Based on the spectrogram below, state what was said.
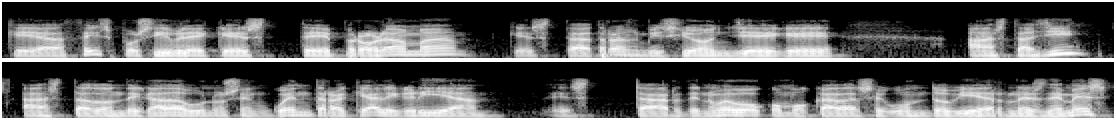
que hacéis posible que este programa, que esta transmisión llegue hasta allí, hasta donde cada uno se encuentra. Qué alegría estar de nuevo como cada segundo viernes de mes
